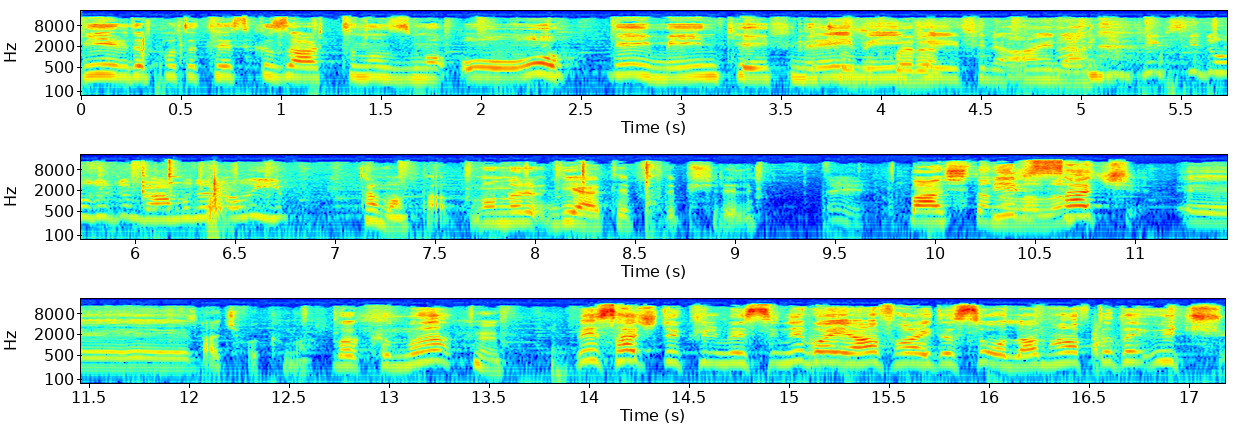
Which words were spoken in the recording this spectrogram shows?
bir de patates kızarttınız mı? Oo, değmeyin keyfine Değmeyin çocukların. keyfine aynen. Tepsiyi doldurdum. Ben bunları alayım. Tamam tatlım. Onları diğer tepside pişirelim. Evet. Baştan bir alalım. saç e, Saç bakımı. bakımı ve saç dökülmesini bayağı faydası olan haftada 3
